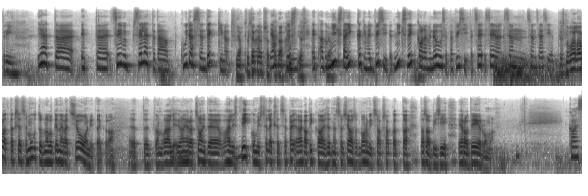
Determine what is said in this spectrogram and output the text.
Triin ja et, et see võib seletada, kuidas see on tekkinud. jah, seda täpselt, aga. just, just, et aga ja. miks ta ikkagi meil püsib, et miks me ikka oleme nõus, et ta püsib, et see, see, see on, see on see asi, et. sest no vahel arvatakse, et see muutub nagu generatsioonidega, et, et on vaja generatsioonide vahelist liikumist selleks, et see väga pikaajalised need sotsiaalsed normid saaks hakata tasapisi erodeeruma kas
